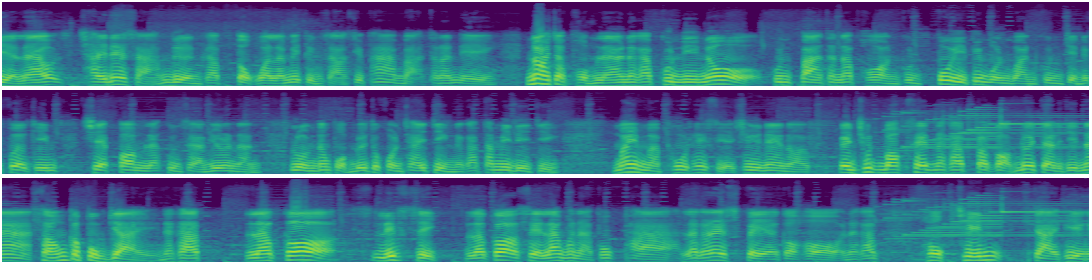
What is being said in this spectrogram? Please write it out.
ลี่ยแล้วใช้ได้ 3 เดือนครับ ตกวันละไม่ถึง 35 บาทเท่านั้นเอง นอกจากผมแล้วนะครับ คุณนีโน่ คุณปานธนพร คุณปุ้ยพี่มนวัน คุณเจนนิเฟอร์คิม เชฟป้อม และคุณแซมยุรนันท์รวมทั้งผมด้วยทุกคนใช้จริงนะครับ ถ้าไม่ดีจริง ไม่มาพูดให้เสียชื่อแน่นอน เป็นชุดบ็อกเซตนะครับ ประกอบด้วยจาริจิน่า2กระปุกใหญ่นะครับ แล้วก็ ลิปสติก แล้วก็เซรั่มขนาดพกพา แล้วก็ได้สเปรย์แอลกอฮอล์นะครับ 6 ชิ้นจ่ายเพียง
